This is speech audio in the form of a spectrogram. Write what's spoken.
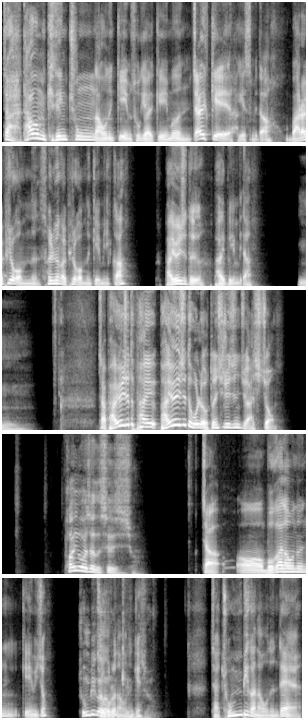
자, 다음 기생충 나오는 게임 소개할 게임은 짧게 하겠습니다. 말할 필요가 없는, 설명할 필요가 없는 게임이니까. 바이오하자드 5입니다. 음. 자, 바이오하자드 5, 바이오하자드 원래 어떤 시리즈인지 아시죠? 바이오하자드 시리즈죠. 자, 어, 뭐가 나오는 게임이죠? 좀비가 적으로 나오는, 나오는 게? 자, 좀비가 나오는데,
